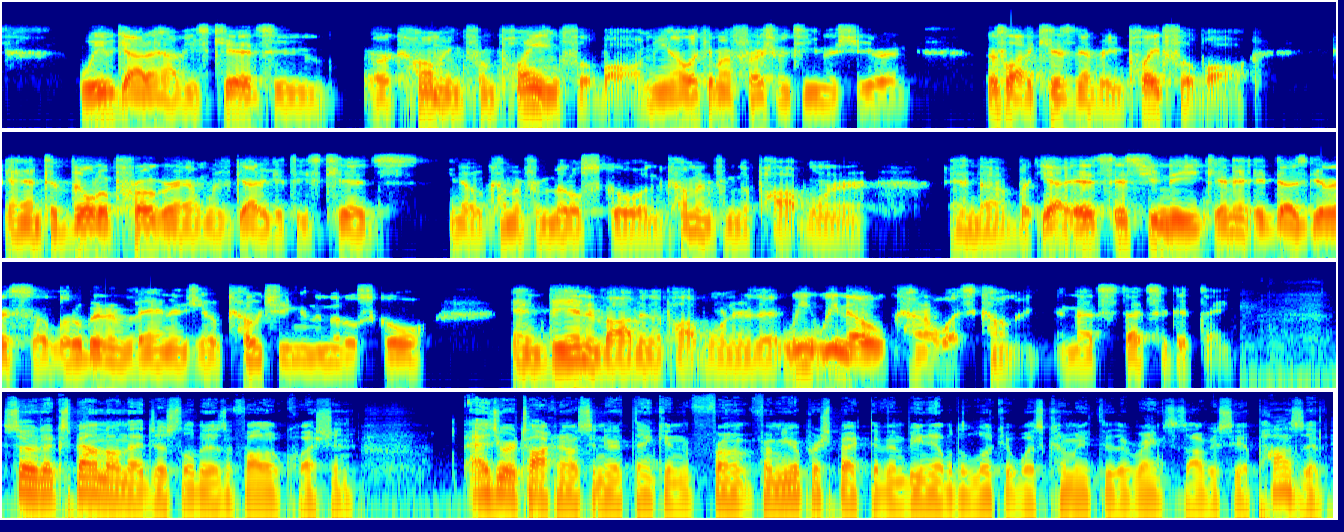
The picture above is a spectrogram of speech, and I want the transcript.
we've got to have these kids who are coming from playing football. I mean, I look at my freshman team this year, and there's a lot of kids never even played football. And to build a program, we've got to get these kids, you know, coming from middle school and coming from the Pop Warner and uh, but yeah, it's it's unique, and it, it, does give us a little bit of advantage, you know, coaching in the middle school and being involved in the Pop Warner. That we we know kind of what's coming, and that's that's a good thing. So to expound on that just a little bit as a follow up question, as you were talking, I was sitting here thinking from from your perspective and being able to look at what's coming through the ranks is obviously a positive.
